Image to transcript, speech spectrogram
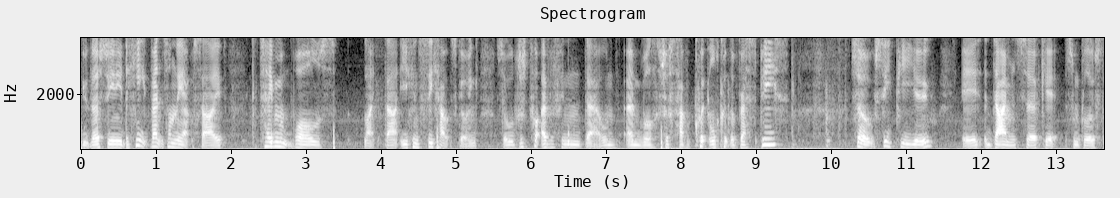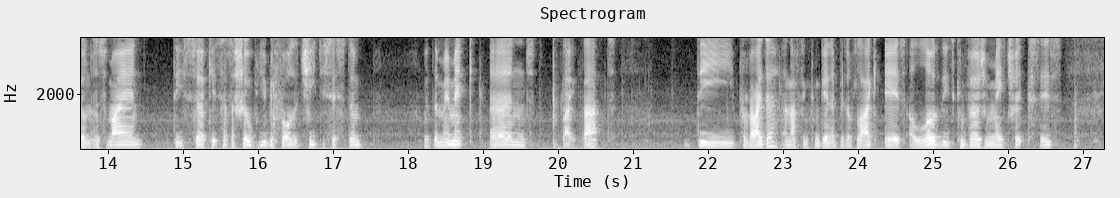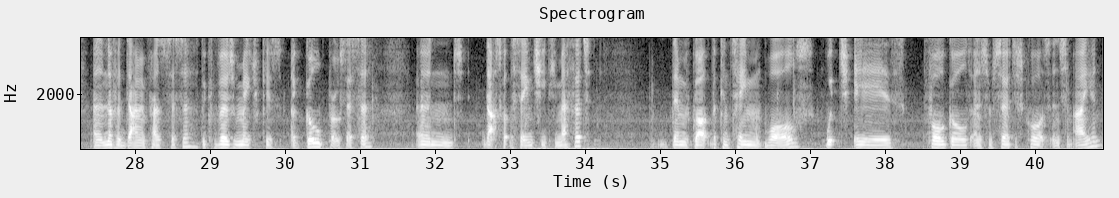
You there so you need the heat vents on the outside containment walls like that you can see how it's going. So we'll just put everything down and we'll just have a quick look at the recipes so CPU is a diamond circuit some glowstone and some iron. The circuits as I showed you before the cheaty system with the mimic and like that. The provider and I think I'm getting a bit of lag is a load of these conversion matrices and another diamond processor. The conversion matrix is a gold processor and that's got the same cheaty method. Then we've got the containment walls, which is 4 gold and some Certus quartz and some iron.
